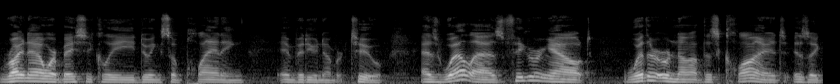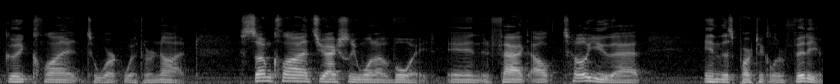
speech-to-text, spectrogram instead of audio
right now we're basically doing some planning in video number two, as well as figuring out whether or not this client is a good client to work with or not. Some clients you actually want to avoid, and in fact, I'll tell you that in this particular video.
